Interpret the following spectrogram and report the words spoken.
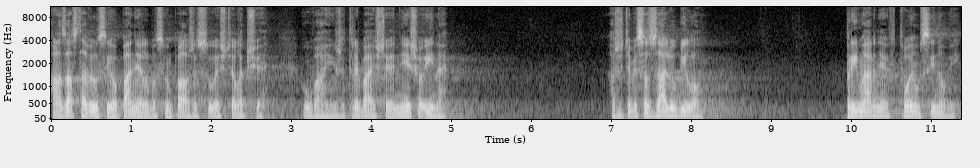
ale zastavil si ho, pane, lebo si mu povedal, že sú ešte lepšie úvahy, že treba ešte niečo iné. A že tebe sa zalúbilo primárne v Tvojom synovi.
